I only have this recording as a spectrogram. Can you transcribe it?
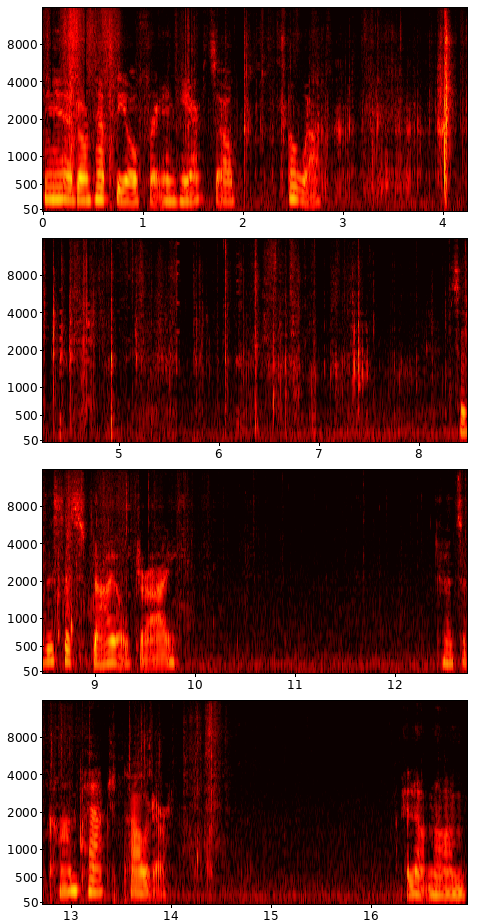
Yeah, I don't have the Ofra in here, so oh well. So this is Style Dry. It's a compact powder. I don't know, I'm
